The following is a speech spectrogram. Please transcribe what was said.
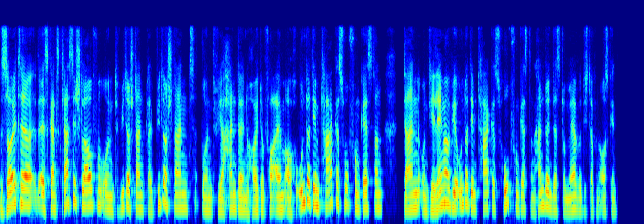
Sollte es ganz klassisch laufen und Widerstand bleibt Widerstand und wir handeln heute vor allem auch unter dem Tageshoch von gestern, dann und je länger wir unter dem Tageshoch von gestern handeln, desto mehr würde ich davon ausgehen,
